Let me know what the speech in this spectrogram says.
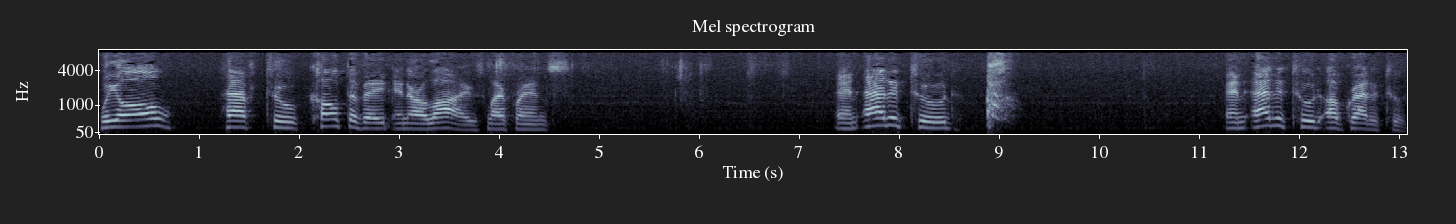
We all have to cultivate in our lives, my friends, an attitude an attitude of gratitude.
